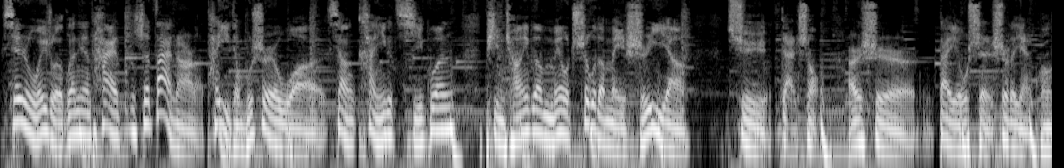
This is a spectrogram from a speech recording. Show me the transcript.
先入为主的观念，它是在那儿了。它已经不是我像看一个奇观、品尝一个没有吃过的美食一样去感受，而是带有审视的眼光。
